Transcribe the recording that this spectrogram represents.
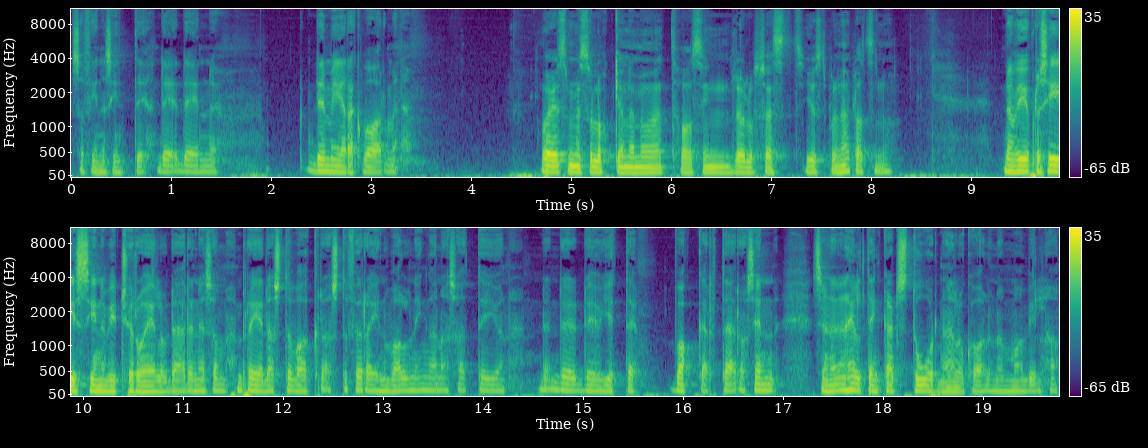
så finns inte det, det, är ännu, det är mera kvar. Men vad är det som är så lockande med att ha sin bröllopsfest just på den här platsen då? när vi är ju precis inne vid Kyrå där den är som bredast och vackrast att föra invallningarna så att det är ju, en, det, det är ju jättevackert där. Och sen, sen är den helt enkelt stor den här lokalen om man vill ha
